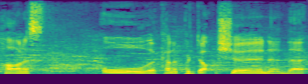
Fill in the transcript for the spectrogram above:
harness all the kind of production and the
